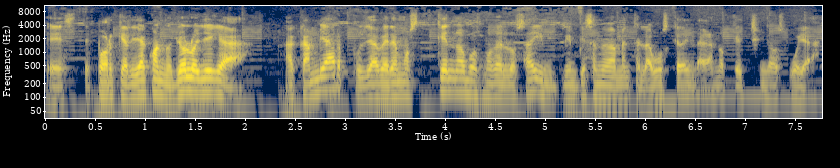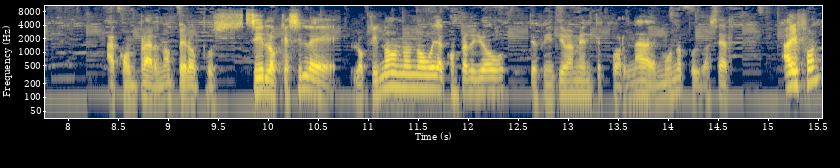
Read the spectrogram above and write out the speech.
este, porque ya cuando yo lo llegue a, cambiar, pues ya veremos qué nuevos modelos hay y empieza nuevamente la búsqueda indagando qué chingados voy a, comprar, ¿no? Pero pues sí, lo que sí le, lo que no, no, no voy a comprar yo definitivamente por nada del mundo, pues va a ser iPhone,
